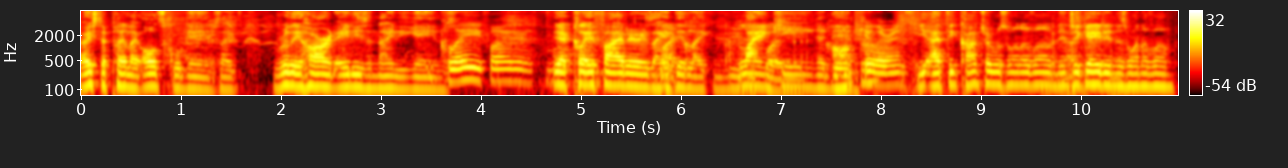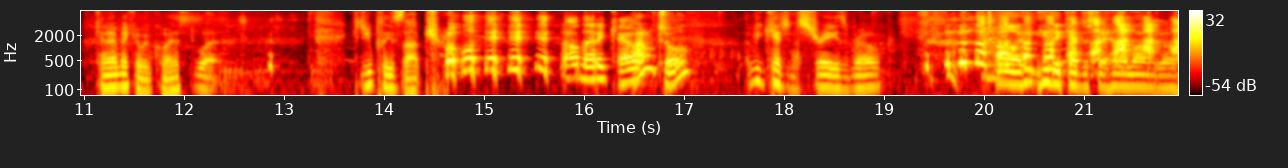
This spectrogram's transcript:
I used to play like old school games, like really hard 80s and 90s games. Clay fighters. Yeah, Clay Fighters. I did like you Lion King. I did. Killer Instinct. Yeah, I think Contra was one of them. Ninja Gaiden is one of them. Can I make a request? What? Could you please stop trolling on that account? I don't troll. I'd be catching strays, bro. Oh, he, he did catch a stray hella long ago.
